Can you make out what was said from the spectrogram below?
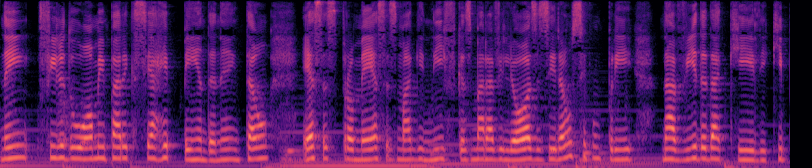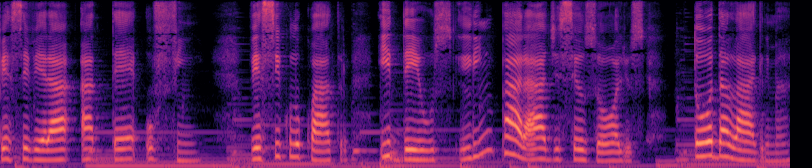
nem filho do homem para que se arrependa, né? Então, essas promessas magníficas, maravilhosas irão se cumprir na vida daquele que perseverar até o fim. Versículo 4: E Deus limpará de seus olhos toda lágrima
